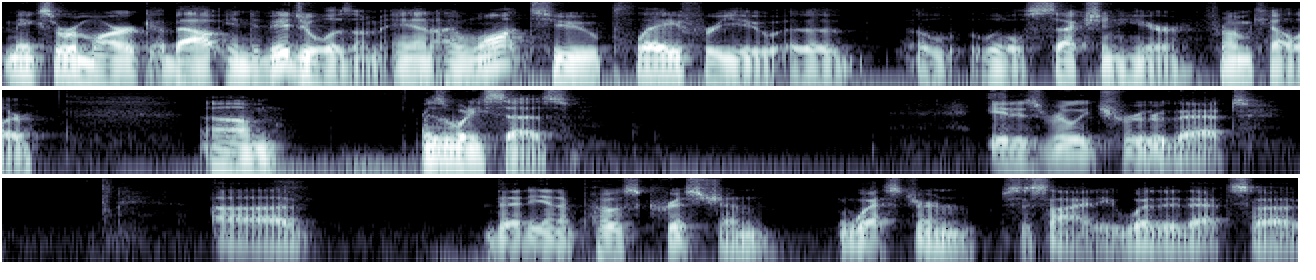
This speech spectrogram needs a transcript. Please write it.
makes a remark about individualism, and I want to play for you a, a little section here from Keller. Um, this is what he says it is really true that uh, that in a post-Christian Western society, whether that's uh,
